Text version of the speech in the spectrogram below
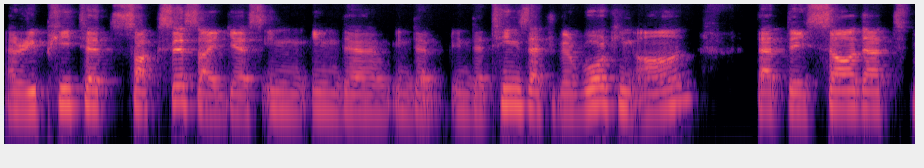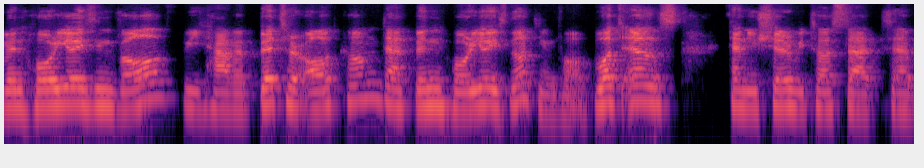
a repeated success, I guess, in in the in the in the things that you were working on that they saw that when Horia is involved, we have a better outcome than when Horia is not involved. What else can you share with us that uh,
